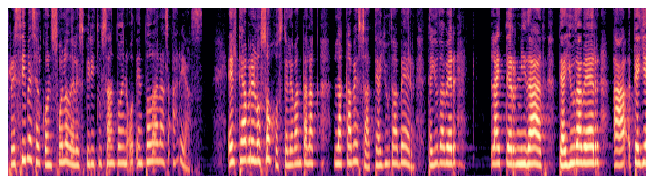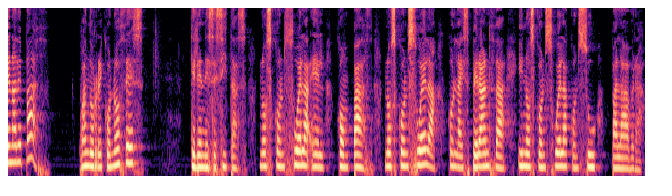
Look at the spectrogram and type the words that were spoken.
recibes el consuelo del Espíritu Santo en, todas las áreas. Él te abre los ojos, te levanta la, cabeza, te ayuda a ver, te ayuda a ver la eternidad, te ayuda a ver, te llena de paz. Cuando reconoces que le necesitas, nos consuela Él con paz, nos consuela con la esperanza y nos consuela con su palabra.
